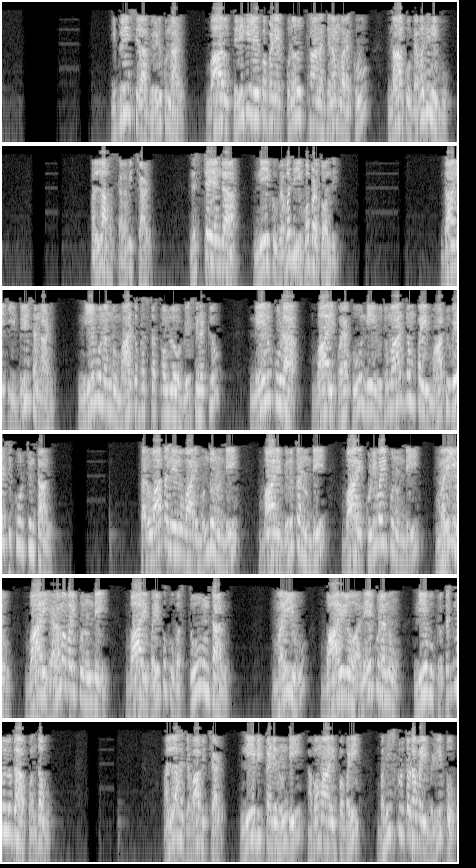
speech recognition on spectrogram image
ఇబ్లీస్ ఇలా వేడుకున్నాడు వారు తిరిగి లేపబడే పునరుత్న దినం వరకు నాకు వ్యవధినివ్వు. అల్లాహ్ సెలవిచ్చాడు నిశ్చయంగా నీకు వ్యవధి ఇవ్వబడుతోంది. దానికి ఇబ్లీస్ అన్నాడు నీవు నన్ను మార్గభ్రష్టత్వంలో వేసినట్లు నేను కూడా వారి కొరకు నీ రుజుమార్గంపై మాటు వేసి కూర్చుంటాను. తరువాత నేను వారి ముందు నుండి వారి వెనుక నుండి వారి కుడివైపు నుండి మరియు వారి ఎడమ వైపు నుండి వారి వైపుకు వస్తూ ఉంటాను. మరియు వారిలో అనేకులను నీవు కృతజ్ఞులుగా పొందవు. అల్లహ జవాబిచ్చాడు నీవిక్కడి నుండి అవమానింపబడి బహిష్కృతుడవై వెళ్ళిపో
